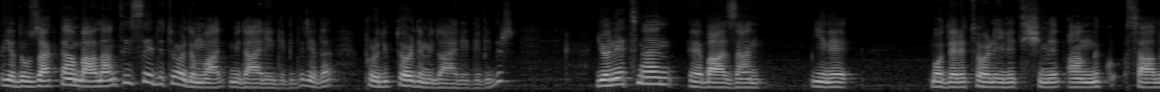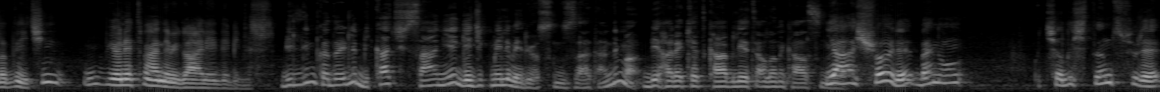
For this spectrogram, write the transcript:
ya da uzaktan bağlantıysa editör de müdahale edebilir ya da prodüktör de müdahale edebilir. Yönetmen e, bazen yine moderatörle iletişimi anlık sağladığı için yönetmen de müdahale edebilir. Bildiğim kadarıyla birkaç saniye gecikmeli veriyorsunuz zaten değil mi? Bir hareket kabiliyeti alanı kalsın diye. Ya şöyle ben o çalıştığım süre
